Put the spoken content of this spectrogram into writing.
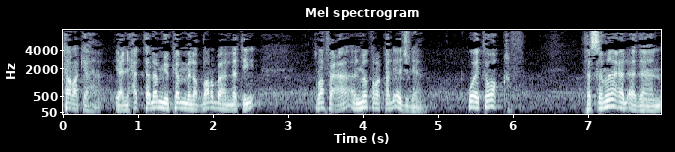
تركها. يعني حتى لم يكمل الضربة التي رفع المطرقة لأجلها ويتوقف. فسماع الأذان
